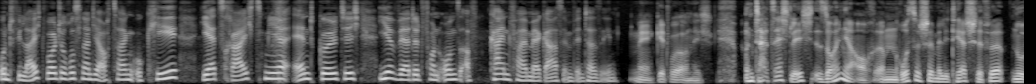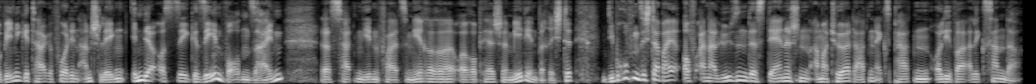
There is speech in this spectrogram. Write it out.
Und vielleicht wollte Russland ja auch zeigen, okay, jetzt reicht's mir endgültig. Ihr werdet von uns auf keinen Fall mehr Gas im Winter sehen. Nee, geht wohl auch nicht. Und tatsächlich sollen ja auch ähm, russische Militärschiffe nur wenige Tage vor den Anschlägen in der Ostsee gesehen worden sein. Das hatten jedenfalls mehrere europäische Medien berichtet. Die berufen sich dabei auf Analysen des dänischen Amateurdatenexperten Oliver Alexander.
